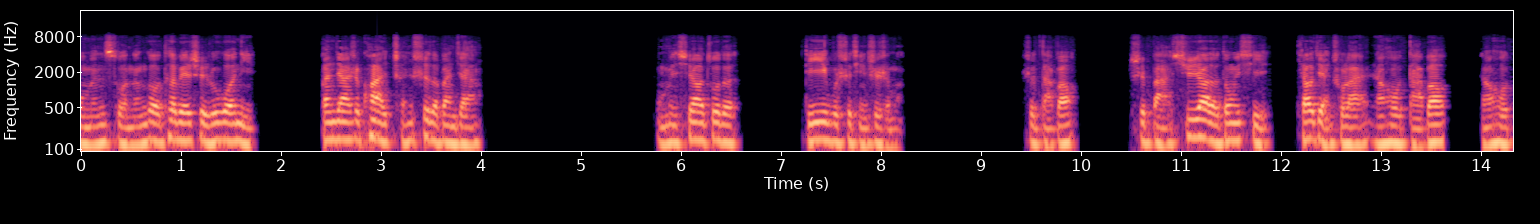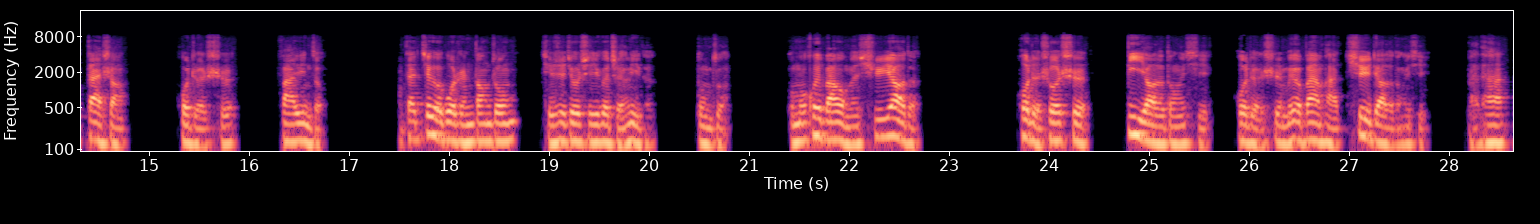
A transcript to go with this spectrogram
我们所能够，特别是如果你搬家是跨城市的搬家，我们需要做的第一步事情是什么？是打包，是把需要的东西挑拣出来，然后打包，然后带上，或者是发运走。在这个过程当中，其实就是一个整理的动作。我们会把我们需要的，或者说是必要的东西，或者是没有办法去掉的东西，把它。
